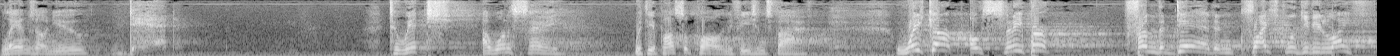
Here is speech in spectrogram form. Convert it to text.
lands on you dead. To which I want to say, with the Apostle Paul in Ephesians 5, Wake up, O sleeper, from the dead, and Christ will give you life.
